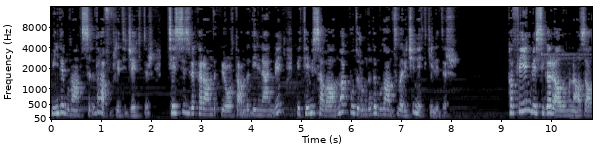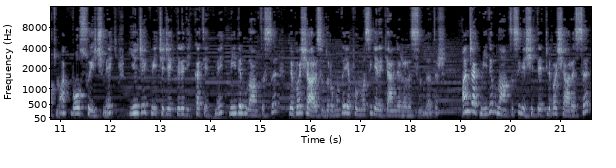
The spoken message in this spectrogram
mide bulantısını da hafifletecektir. Sessiz ve karanlık bir ortamda dinlenmek ve temiz hava almak bu durumda da bulantılar için etkilidir. Kafein ve sigara alımını azaltmak, bol su içmek, yiyecek ve içeceklere dikkat etmek, mide bulantısı ve baş ağrısı durumunda yapılması gerekenler arasındadır. Ancak mide bulantısı ve şiddetli baş ağrısı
